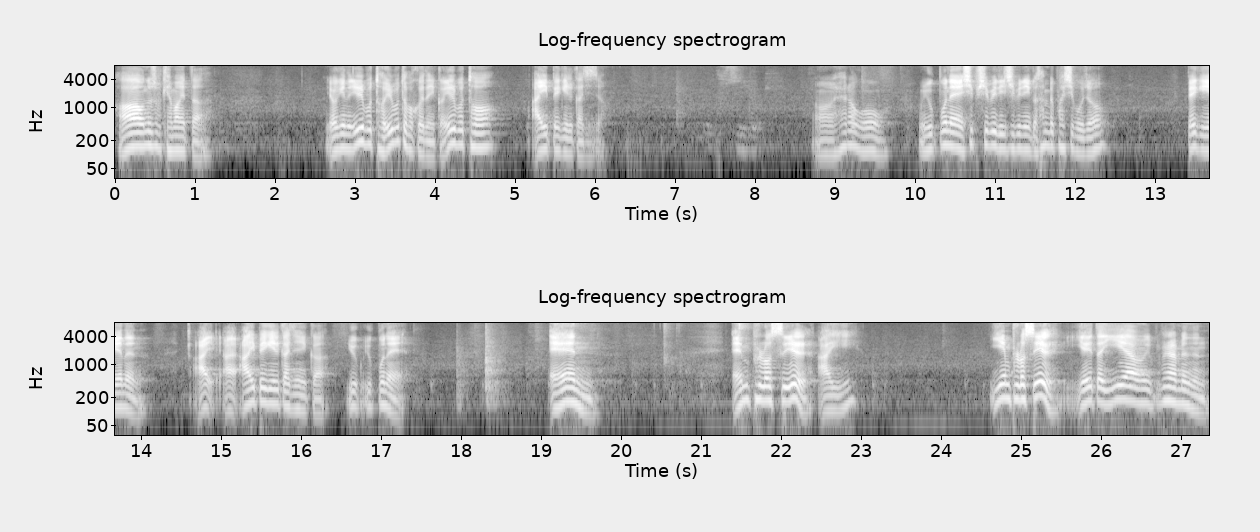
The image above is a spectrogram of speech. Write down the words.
아 오늘 수업 개망했다. 여기는 1부터 1부터 바꿔야 되니까 1부터 I 빼기 1까지죠. 어 해라고. 6분의 10, 11, 20이니까 385죠. 빼기 얘는 I, I, I 빼기 1까지니까 6, 6분의 N. N 플러스 1 I 2N 플러스 1 얘에다 이해하면은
